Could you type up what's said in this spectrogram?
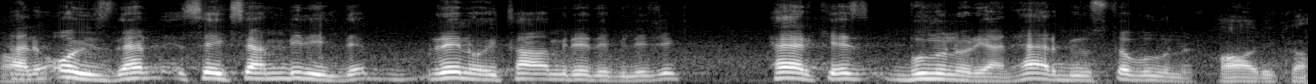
Yani Harika. o yüzden 81 ilde Renault'u tamir edebilecek herkes bulunur yani. Her bir usta bulunur. Harika.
